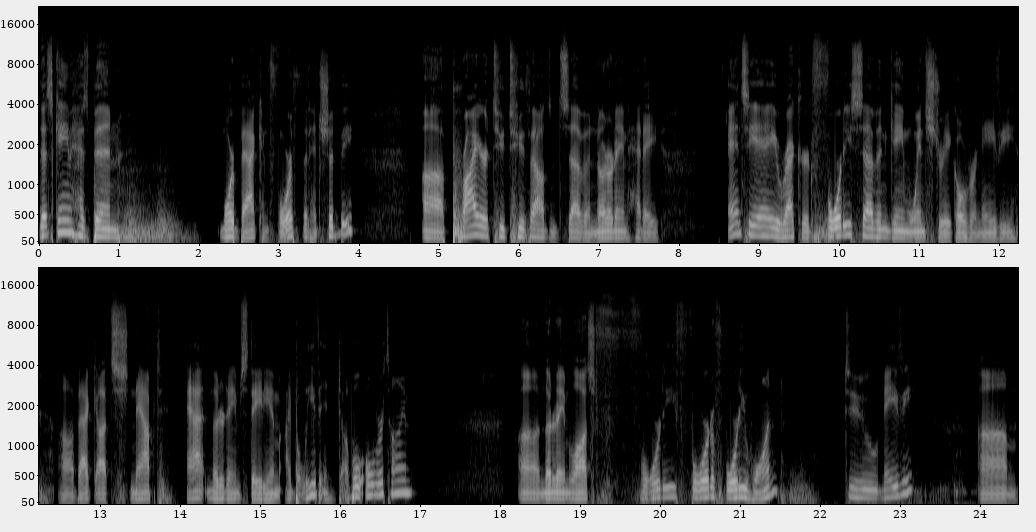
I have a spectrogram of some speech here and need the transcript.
this game has been more back and forth than it should be. Uh, prior to 2007, Notre Dame had a NCAA record 47 game win streak over Navy. Uh, that got snapped at Notre Dame Stadium, I believe, in double overtime. Uh, Notre Dame lost 44 to 41 to Navy. Um,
